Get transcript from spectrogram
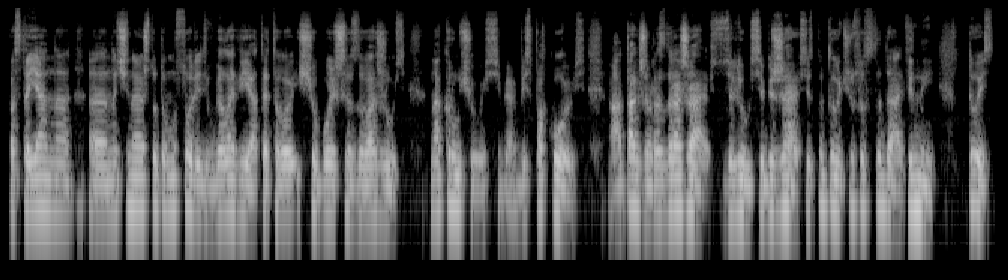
Постоянно э, начинаю что-то мусолить в голове, от этого еще больше завожусь, накручиваю себя, беспокоюсь, а также раздражаюсь, злюсь, обижаюсь, испытываю чувство стыда, вины. То есть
